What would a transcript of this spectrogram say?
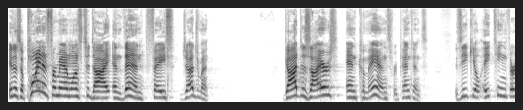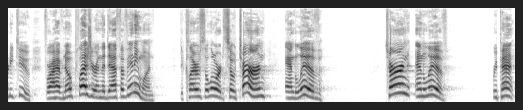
It is appointed for man once to die and then face judgment. God desires and commands repentance. Ezekiel 18:32 For I have no pleasure in the death of anyone declares the Lord so turn and live turn and live repent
